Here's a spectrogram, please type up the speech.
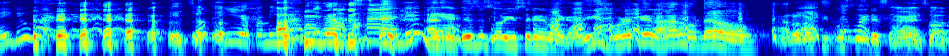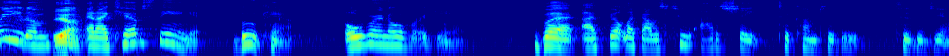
They do work. it took a year for me to get my behind in there. As a business owner, you're sitting there like, are these working? I don't know. I don't know if people see this. All right, People so read them, yeah. and I kept seeing it boot camp over and over again. But I felt like I was too out of shape to come to the to the gym.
